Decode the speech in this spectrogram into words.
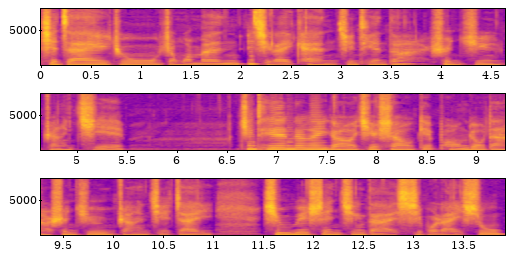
现在就让我们一起来看今天的圣经章节。今天乐恩要介绍给朋友的圣经章节在新约圣经的希伯来书。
